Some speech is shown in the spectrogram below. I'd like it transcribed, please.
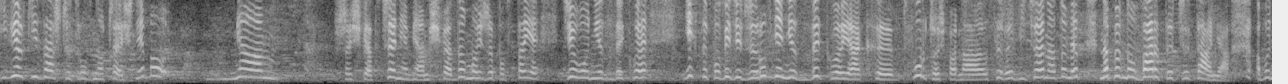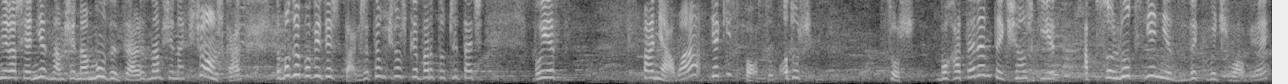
i wielki zaszczyt równocześnie, bo miałam przeświadczenie, miałam świadomość, że powstaje dzieło niezwykłe. Nie chcę powiedzieć, że równie niezwykłe jak e, twórczość pana Syrewicza, natomiast na pewno warte czytania. A ponieważ ja nie znam się na muzyce, ale znam się na książkach, to mogę powiedzieć tak, że tę książkę warto czytać, bo jest wspaniała. W jaki sposób? Otóż, cóż, bohaterem tej książki jest absolutnie niezwykły człowiek,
